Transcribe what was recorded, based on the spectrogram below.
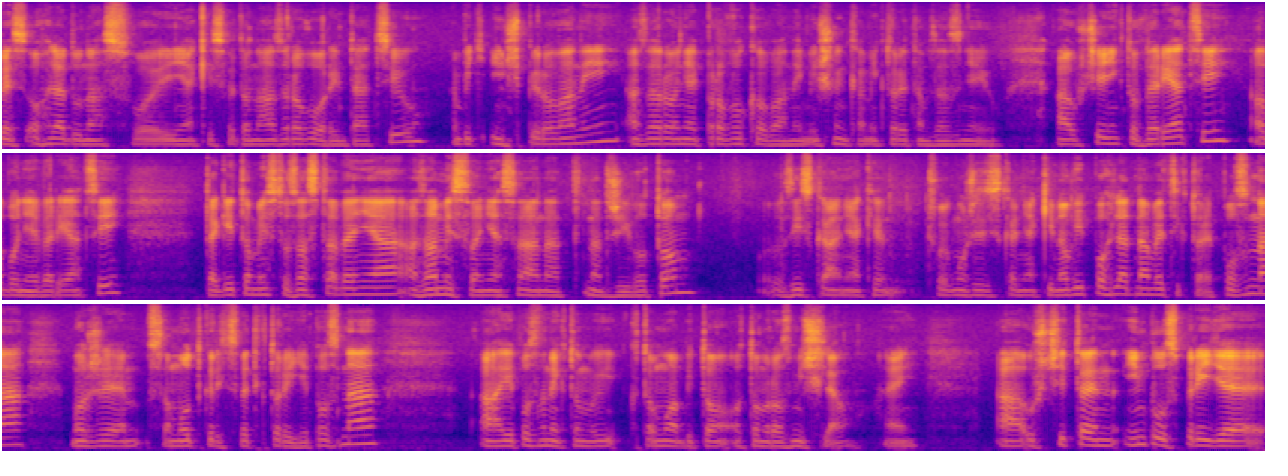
bez ohľadu na svoj nejaký svetonázorovú orientáciu a byť inšpirovaní a zároveň aj provokovaní myšlenkami, ktoré tam zaznejú. A už či je niekto veriaci alebo neveriaci, tak je to miesto zastavenia a zamyslenia sa nad, nad životom, získa nejaké, človek môže získať nejaký nový pohľad na veci, ktoré pozná, môže sa mu odkryť svet, ktorý nepozná a je pozvaný k tomu, k tomu aby to o tom rozmýšľal. Hej. A už či ten impuls príde,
